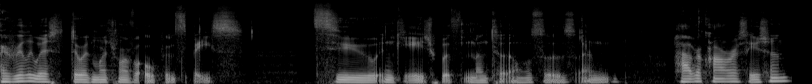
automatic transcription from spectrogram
I really wish there was much more of an open space to engage with mental illnesses and have a conversation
